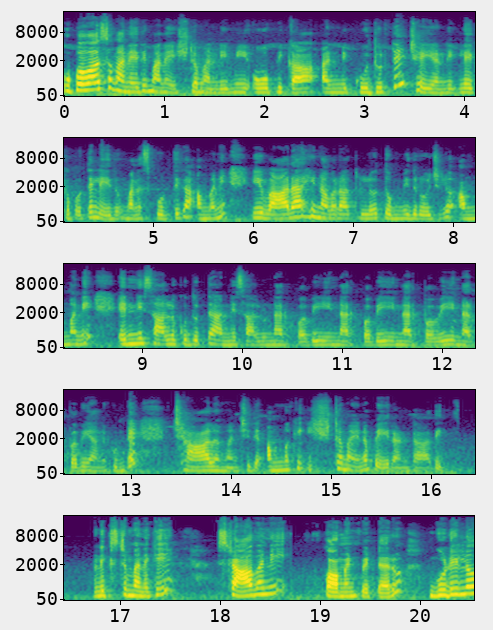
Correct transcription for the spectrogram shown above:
ఉపవాసం అనేది మన ఇష్టం అండి. మీ ఓపిక అండ్ మీకు కుదిరితే చేయండి. లేకపోతే లేదు. మనస్ఫూర్తిగా అమ్మని. ఈ వారాహి నవరాత్రుల్లో తొమ్మిది రోజులు అమ్మని ఎన్నిసార్లు కుదిరితే అన్నిసార్లు నర్పవి నర్పవి నర్పవి నర్పవి అనుకుంటే చాలా మంచిది. అమ్మకి ఇష్టమైన పేరంట అది. నెక్స్ట్ మనకి శ్రావణి కామెంట్ పెట్టారు. గుడిలో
